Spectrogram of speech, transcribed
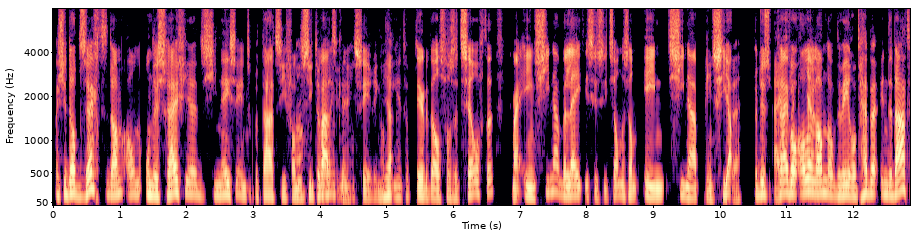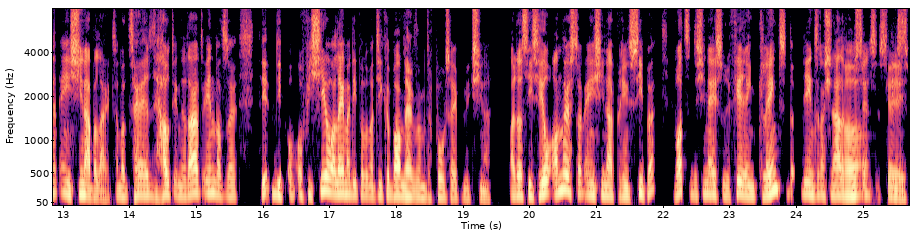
als je dat zegt, dan onderschrijf je de Chinese interpretatie van de oh, situatie. Nuancering, want ja. die interpreteerde wel zoals hetzelfde. Maar één China-beleid is dus iets anders dan één China-principe. Ja. Dus vrijwel alle landen op de wereld hebben inderdaad een één China-beleid. En dat houdt inderdaad in dat ze die, die, officieel alleen maar diplomatieke banden hebben met de Volksrepubliek China. Maar dat is iets heel anders dan één China-principe, wat de Chinese regering claimt de internationale oh, consensus is.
